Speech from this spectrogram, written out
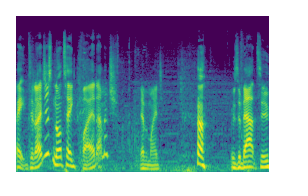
Wait, did I just not take fire damage? Never mind. Huh, was about to.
